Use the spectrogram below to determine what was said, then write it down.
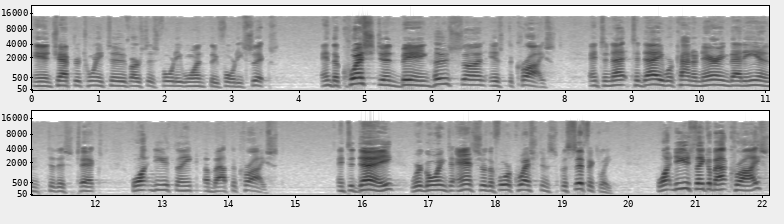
in chapter 22, verses 41 through 46. And the question being, whose son is the Christ? And today we're kind of narrowing that in to this text. What do you think about the Christ? And today we're going to answer the four questions specifically. What do you think about Christ?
